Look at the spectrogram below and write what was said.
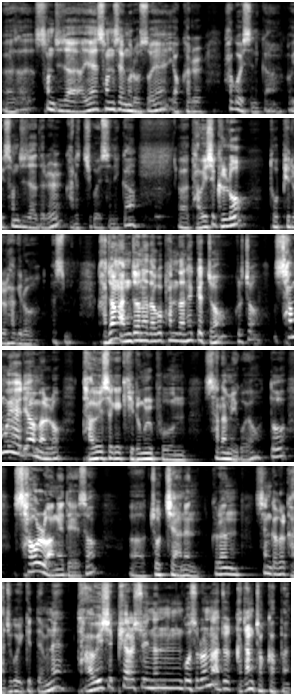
어, 선지자의 선생으로서의 역할을 하고 있으니까 거기 선지자들을 가르치고 있으니까 어, 다윗이 글로 도피를 하기로 했습니다. 가장 안전하다고 판단했겠죠. 그렇죠? 사무엘이야말로 다윗에게 기름을 부은 사람이고요. 또 사울 왕에 대해서 어, 좋지 않은 그런 생각을 가지고 있기 때문에 다윗이 피할 수 있는 곳으로는 아주 가장 적합한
